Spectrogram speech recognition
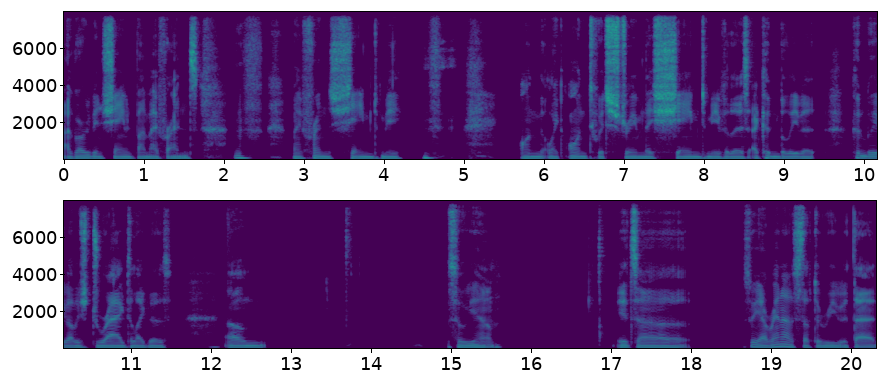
I've already been shamed by my friends. my friends shamed me on like on Twitch stream. They shamed me for this. I couldn't believe it. Couldn't believe I was dragged like this. Um. So yeah, it's uh. So yeah, I ran out of stuff to read with that.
